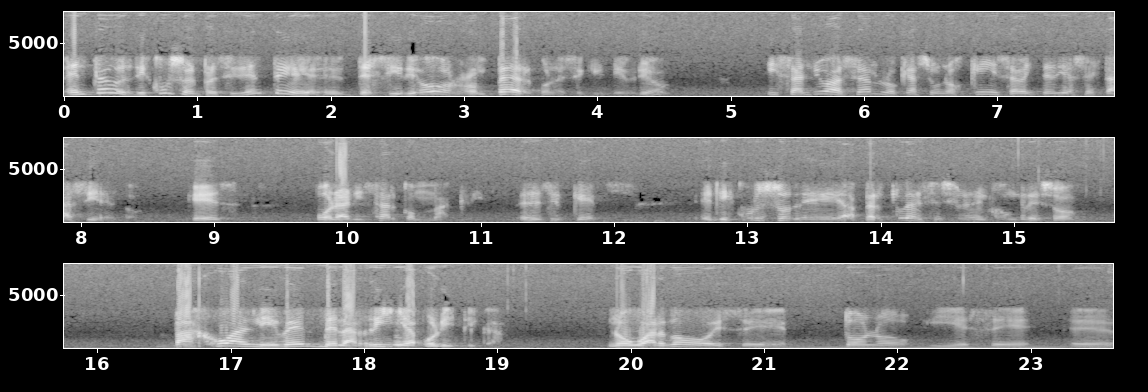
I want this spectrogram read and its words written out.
entrado el discurso, el presidente eh, decidió romper con ese equilibrio y salió a hacer lo que hace unos 15, 20 días se está haciendo, que es polarizar con Macri. Es decir, que el discurso de apertura de sesiones del Congreso bajó al nivel de la riña política. No guardó ese tono y ese eh,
